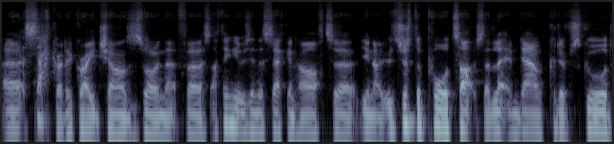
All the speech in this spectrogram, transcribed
Uh, Saka had a great chance as well in that first. I think it was in the second half to, you know, it was just a poor touch that let him down, could have scored.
